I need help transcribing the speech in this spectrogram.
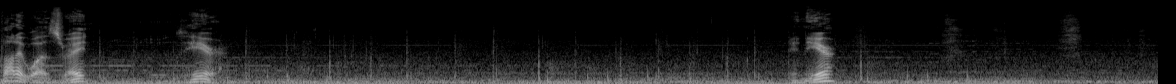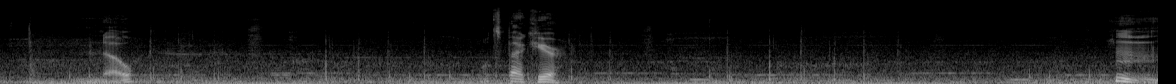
Thought it was, right? It was here. In here? No. Back here? Hmm.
